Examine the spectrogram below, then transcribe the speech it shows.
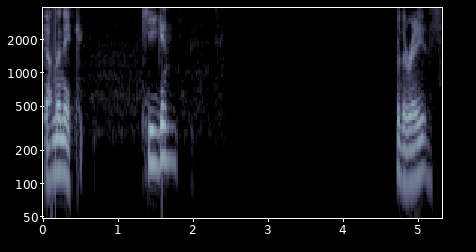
Dominic Keegan for the Rays.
